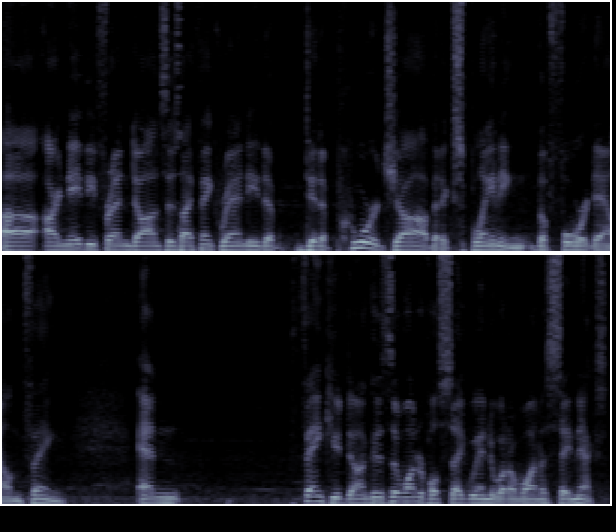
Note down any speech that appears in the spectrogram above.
Uh, our Navy friend Don says, I think Randy did- a poor job at explaining the four down thing. And thank you, Don, because it's a wonderful segue into what I want to say next.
